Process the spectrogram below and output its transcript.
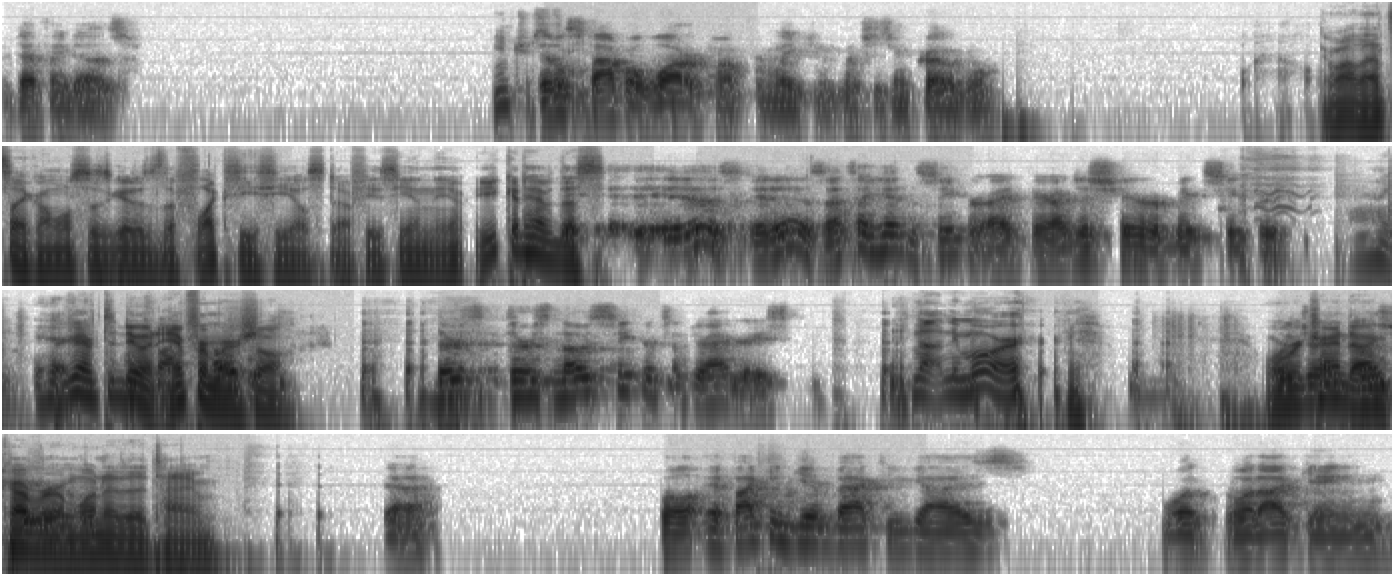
definitely does. Interesting. It'll stop a water pump from leaking, which is incredible. Well, that's like almost as good as the Flexi Seal stuff you see in the. You could have this. It- it is. It is. That's a hidden secret right there. I just shared a big secret. Oh, he We're gonna have to do an infomercial There's there's no secrets in drag race. Not anymore. where we're We trying to uncover them one at a time. Yeah. Well, if I can give back to you guys what what I've gained,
